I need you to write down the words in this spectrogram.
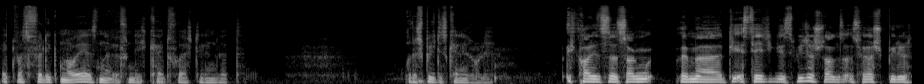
etwas völlig Neues in der Öffentlichkeit vorstellen wird? Oder spielt es keine Rolle? Ich kann jetzt nur sagen, wenn man die Ästhetik des Widerstands als Hörspiel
